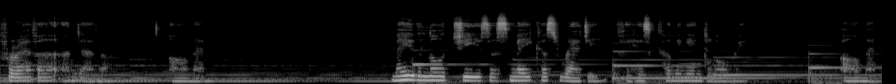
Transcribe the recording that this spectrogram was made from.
forever and ever. Amen. May the Lord Jesus make us ready for his coming in glory. Amen.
